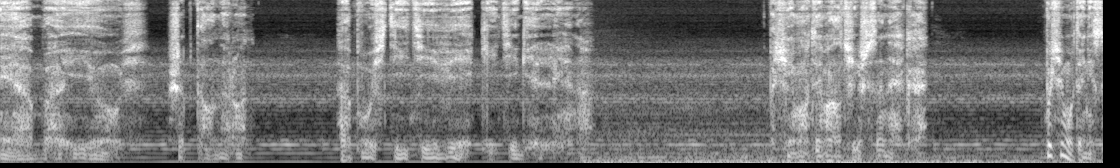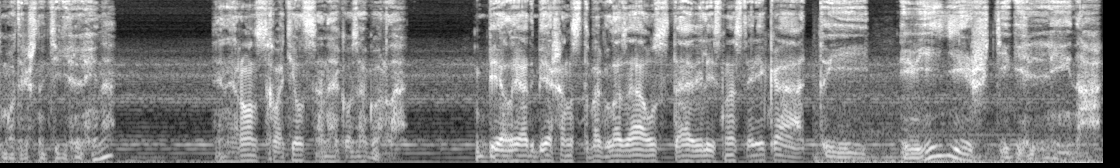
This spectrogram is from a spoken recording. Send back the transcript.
Я боюсь», — шептал Нерон. «Опустите веки Тигелину». «Почему ты молчишь, Сенека?» Почему ты не смотришь на Тигеллина?» Энерон схватил Санеку за горло. Белые от бешенства глаза уставились на старика. «Ты видишь Тигеллина?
